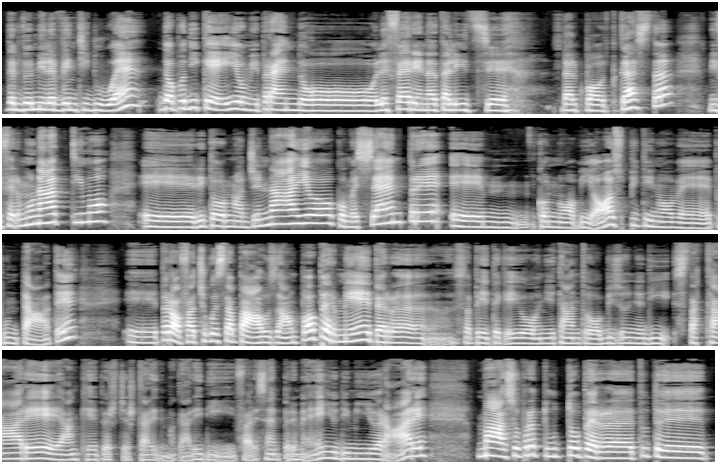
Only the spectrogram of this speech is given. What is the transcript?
del 2022. Dopodiché io mi prendo le ferie natalizie dal podcast, mi fermo un attimo e ritorno a gennaio come sempre e, mm, con nuovi ospiti, nuove puntate eh, però faccio questa pausa un po' per me, per sapete che io ogni tanto ho bisogno di staccare e anche per cercare di magari di fare sempre meglio, di migliorare, ma soprattutto per tutte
